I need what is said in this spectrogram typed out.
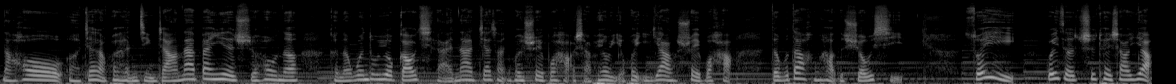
然后呃家长会很紧张，那半夜的时候呢，可能温度又高起来，那家长也会睡不好，小朋友也会一样睡不好，得不到很好的休息，所以规则吃退烧药。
